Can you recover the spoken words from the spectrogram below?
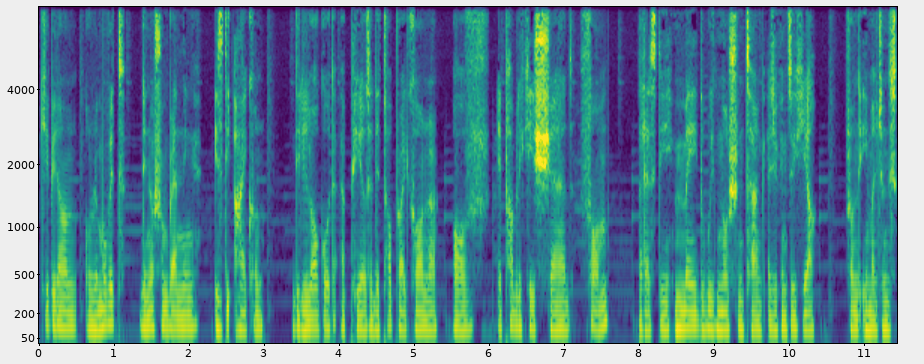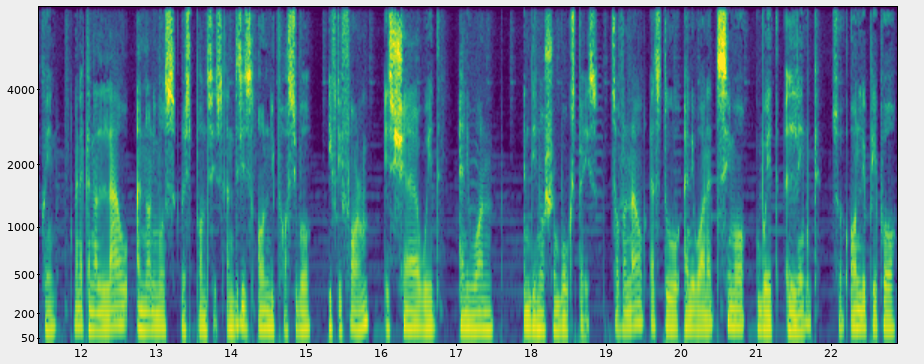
keep it on or remove it. The Notion branding is the icon the logo that appears at the top right corner of a publicly shared form that has the made with Notion tag, as you can see here from the image on the screen. And I can allow anonymous responses, and this is only possible if the form is shared with anyone in the Notion workspace. So for now, let's do anyone at Simo with a link. So only people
